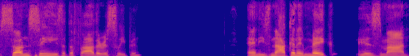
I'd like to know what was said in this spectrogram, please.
son sees that the father is sleeping and he's not going to make his man.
